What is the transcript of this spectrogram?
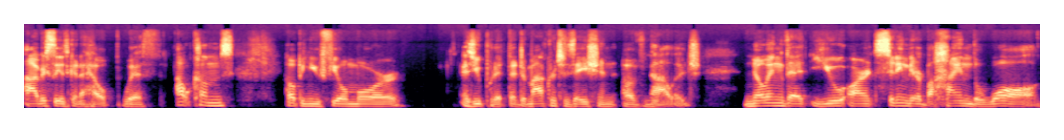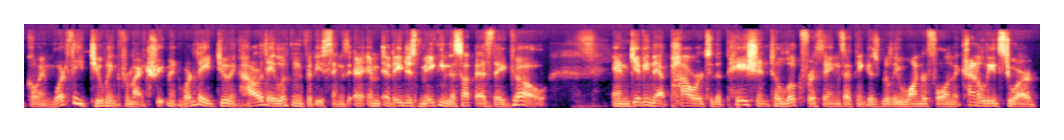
obviously is going to help with outcomes helping you feel more as you put it the democratization of knowledge. Knowing that you aren't sitting there behind the wall going what are they doing for my treatment? What are they doing? How are they looking for these things? Are they just making this up as they go. And giving that power to the patient to look for things i think is really wonderful. And it kind of leads to our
